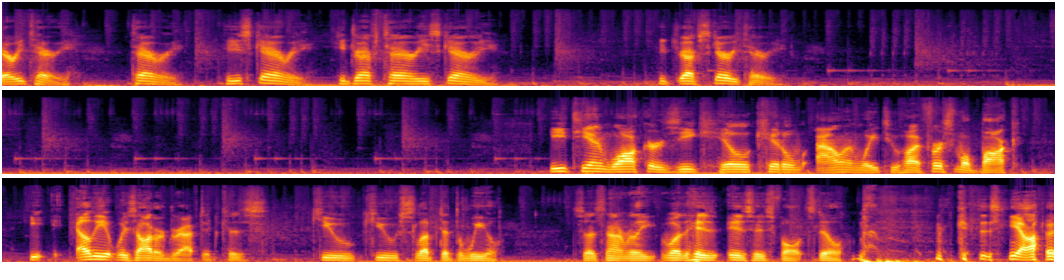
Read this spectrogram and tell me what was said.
Scary Terry. Terry. He's scary. He drafts Terry scary. He drafts scary Terry. ETN Walker, Zeke Hill, Kittle, Allen way too high. First of all, Bach, he, Elliott was auto drafted because Q Q slept at the wheel, so it's not really well. His is his fault still because he auto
